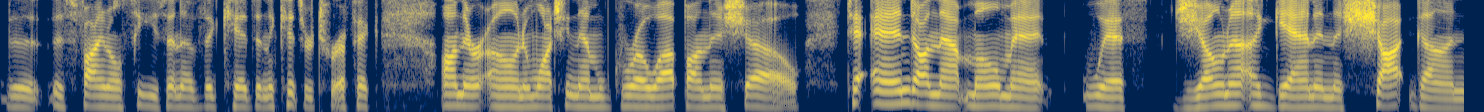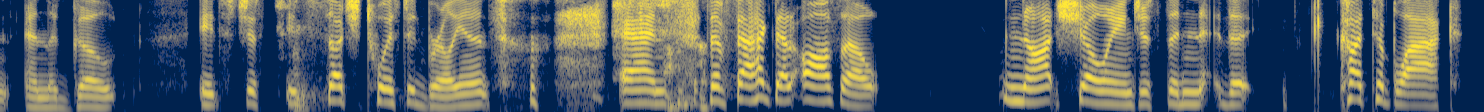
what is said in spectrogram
the, this final season of the kids. And the kids are terrific on their own and watching them grow up on this show. To end on that moment with Jonah again in the shotgun and the goat it's just it's such twisted brilliance and the fact that also not showing just the the cut to black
